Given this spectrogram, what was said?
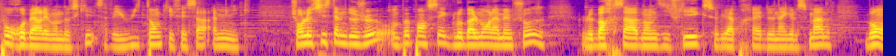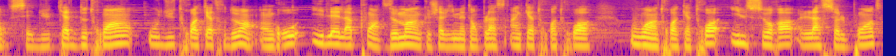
Pour Robert Lewandowski, ça fait 8 ans qu'il fait ça à Munich. Sur le système de jeu, on peut penser globalement la même chose. Le Barça d'Anzi Flick, celui après de Nagelsmann, bon, c'est du 4-2-3-1 ou du 3-4-2-1. En gros, il est la pointe. Demain que Xavi mette en place un 4-3-3 ou un 3-4-3, il sera la seule pointe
